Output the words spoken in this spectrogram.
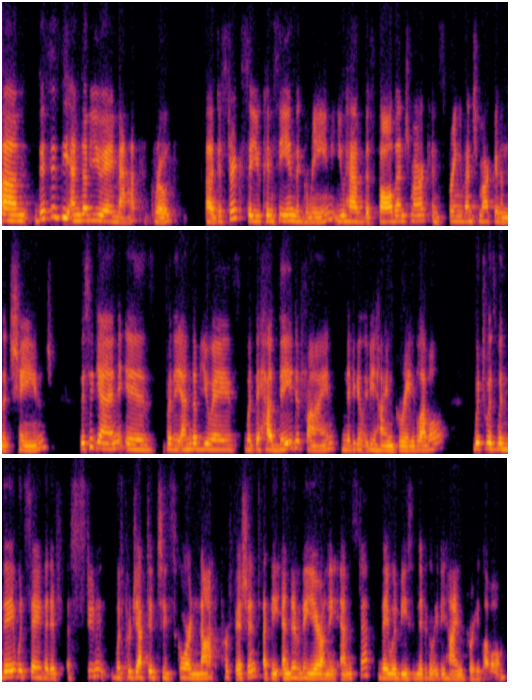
Um, this is the NWA map growth uh, district. So you can see in the green, you have the fall benchmark and spring benchmark and then the change. This again is for the NWAs, what they, how they define significantly behind grade level which was when they would say that if a student was projected to score not proficient at the end of the year on the M step, they would be significantly behind grade level.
